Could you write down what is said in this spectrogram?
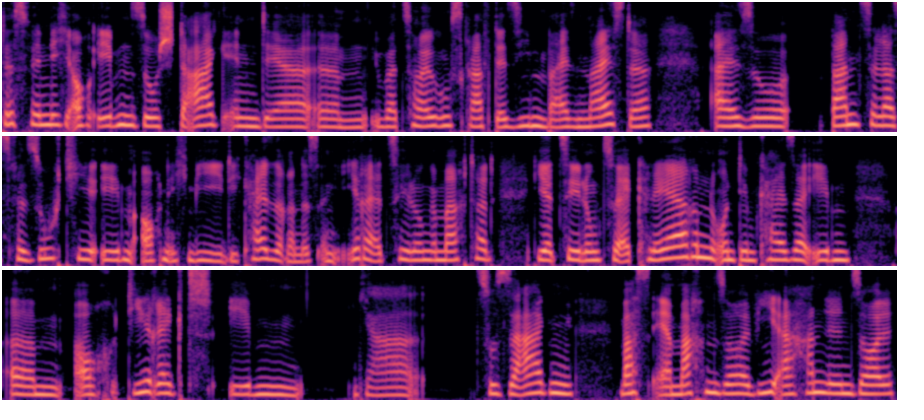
Das finde ich auch ebenso stark in der ähm, Überzeugungskraft der sieben weisen Meister. Also Banzelas versucht hier eben auch nicht, wie die Kaiserin das in ihrer Erzählung gemacht hat, die Erzählung zu erklären und dem Kaiser eben ähm, auch direkt eben, ja, zu sagen, was er machen soll, wie er handeln soll.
